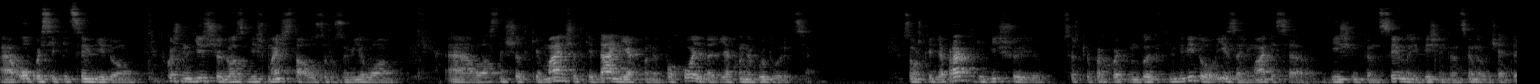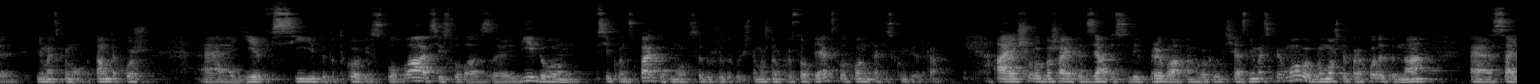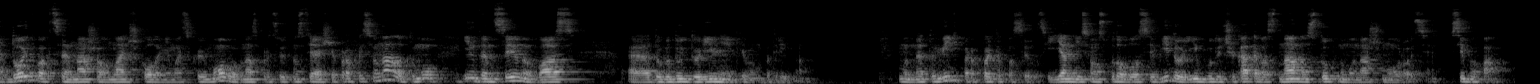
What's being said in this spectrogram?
е, описі під цим відео. Також надіюсь, що для вас більш-менш стало зрозуміло, е, власне, що таке мають, що таке дані, як вони походять, як вони будуються. Знову ж таки, для практики більшої все ж таки переходьте на Deutlich Individual і займайтеся більш інтенсивно і більш інтенсивно вивчайте німецьку мову. Там також є всі додаткові слова, всі слова з відео, всі конспекти, тому все дуже зручно. Можна використовувати як з телефону, так і з комп'ютера. А якщо ви бажаєте взяти собі приватного викладача з німецької мови, ви можете переходити на е, сайт Deutwach, це наша онлайн-школа німецької мови. В нас працюють настоящі професіонали, тому інтенсивно вас е, доведуть до рівня, який вам потрібно. Тому не томіть, переходьте по силці. Я надіюсь, вам сподобалося відео і буду чекати вас на наступному нашому уроці. Всім па-па!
